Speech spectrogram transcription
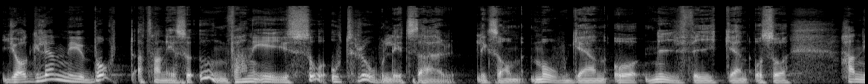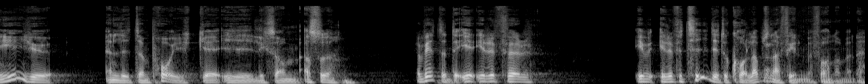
jag glömmer ju bort att han är så ung, för han är ju så otroligt så här, liksom mogen och nyfiken och så. Han är ju en liten pojke i liksom, alltså, jag vet inte, är, är det för är, är det för tidigt att kolla på såna här filmer för honom eller?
